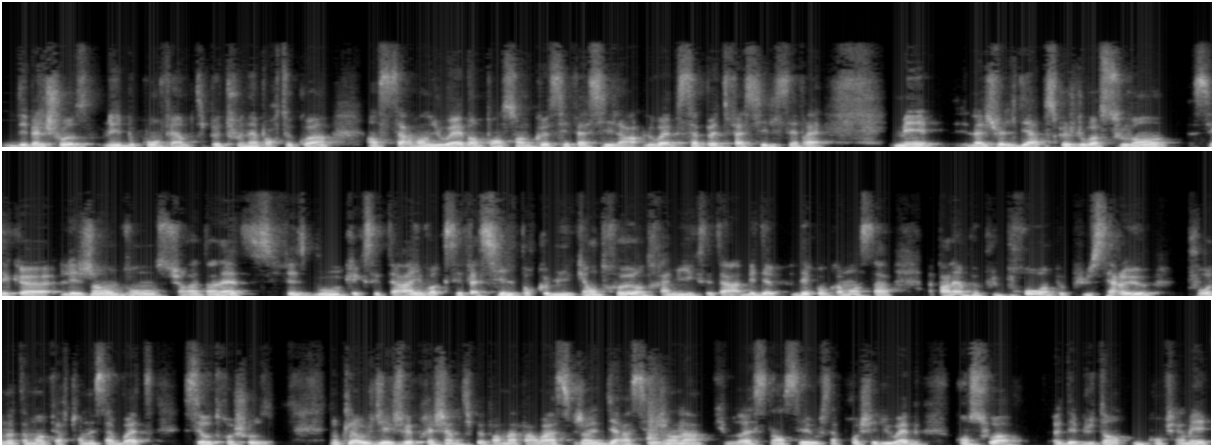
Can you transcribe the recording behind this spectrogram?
des belles choses, mais beaucoup ont fait un petit peu tout n'importe quoi en se servant du web, en pensant que c'est facile. Alors le web, ça peut être facile, c'est vrai, mais là je vais le dire parce que je le vois souvent, c'est que les gens vont sur Internet, Facebook, etc. Ils voient que c'est facile pour communiquer entre eux, entre amis, etc. Mais dès, qu'on commence à, parler un peu plus pro, un peu plus sérieux, pour notamment faire tourner sa boîte, c'est autre chose. Donc là où je dis que je vais prêcher un petit peu par ma paroisse, j'ai envie de dire à ces gens-là qui voudraient se lancer ou s'approcher du web, qu'on soit débutants ou confirmés,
